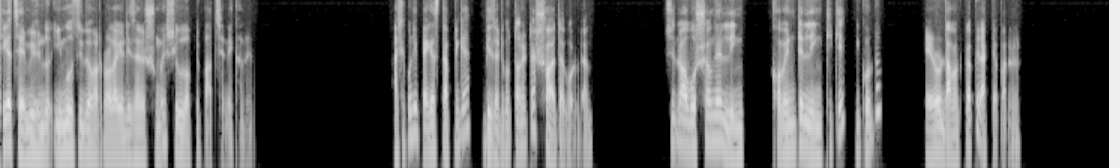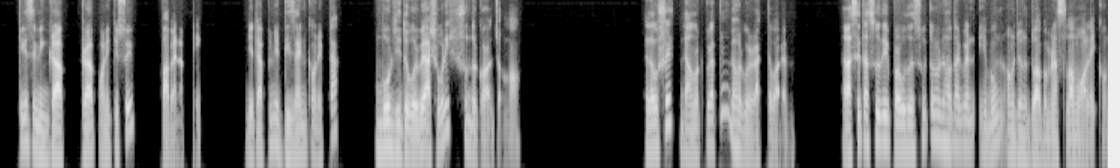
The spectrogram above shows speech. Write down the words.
ঠিক আছে? বিভিন্ন ইমোজি ব্যবহার করা লাগে ডিজাইনের সময়, সেগুলো আপনি পাচ্ছেন এখানে। আশা করি প্যাকেজটা আপনাকে ডিজাইন করতে অনেকটা সহায়তা করবে। সেটা অবশ্যই লিঙ্ক কমেন্টের লিঙ্ক থেকে কী করবে এরও ডাউনলোড করে আপনি রাখতে পারেন। ঠিক আছে? আমি গ্রাফ ট্রাফ অনেক কিছুই পাবেন আপনি, যেটা আপনি ডিজাইনকে অনেকটা বর্ধিত করবে, আশা করি সুন্দর করার জন্য। তাহলে অবশ্যই ডাউনলোড করে আপনি ব্যবহার করে রাখতে পারেন। রাশি আসুদি পরবর্তী সুতরাং ভালো থাকবেন এবং আমার জন্য দোয়া করবেন। আসসালামু আলাইকুম।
